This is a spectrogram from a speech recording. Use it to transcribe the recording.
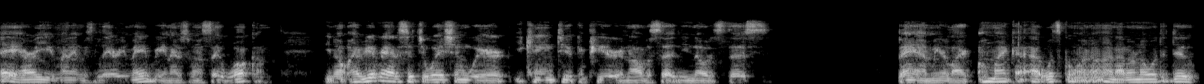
Hey, how are you? My name is Larry Mabry, and I just want to say welcome. You know, have you ever had a situation where you came to your computer and all of a sudden you notice this? Bam, you're like, oh my God, what's going on? I don't know what to do.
